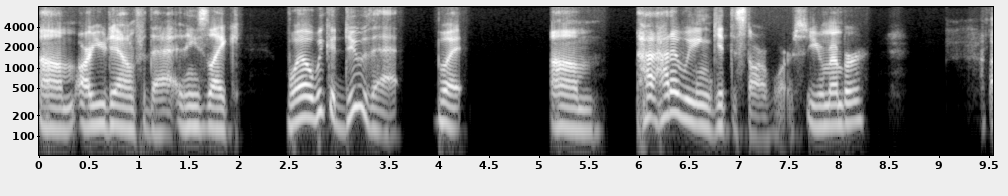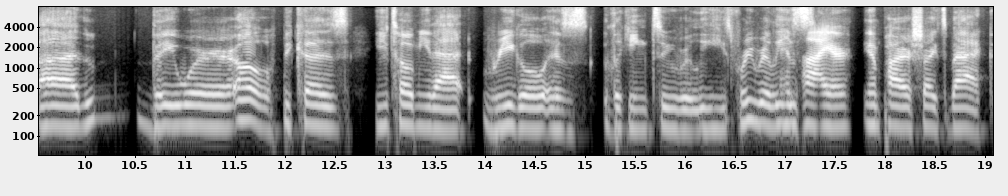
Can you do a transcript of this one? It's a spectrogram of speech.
Um, are you down for that? And he's like, Well, we could do that, but um how how did we even get to Star Wars? You remember? Uh, they were oh because you told me that Regal is looking to release re-release Empire. Empire Strikes Back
